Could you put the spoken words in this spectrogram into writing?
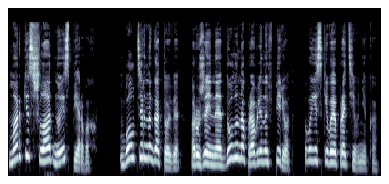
Маркис шла одной из первых. Болтер наготове, оружейное дуло направлено вперед, выискивая противника.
